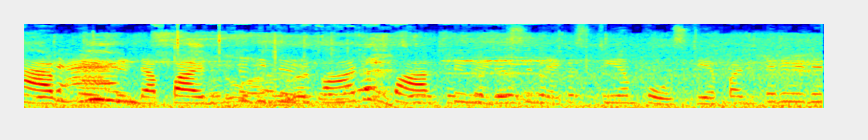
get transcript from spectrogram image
ഹാപ്പി ആയിട്ടുണ്ട്. അപ്പൊ അടുത്ത ഒരുപാട് പാർട്ടി വീഡിയോസ് നെക്സ്റ്റ് ഞാൻ പോസ്റ്റ് ചെയ്യാം. അപ്പൊ അടുത്തൊരു വീഡിയോ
